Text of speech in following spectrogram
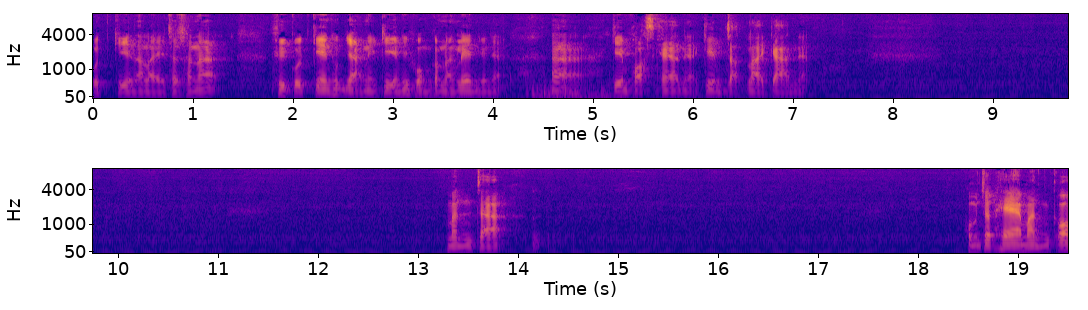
กฎเกณฑ์อะไรจะชนะ คือกฎเกณฑ์ทุกอย่างในเกมที่ผมกำลังเล่นอยู่เนี่ยอ่าเกมพอสแคสเนี่ยเกมจัดรายการเนี่ย มันจะ ผมจะแพ้มันก็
